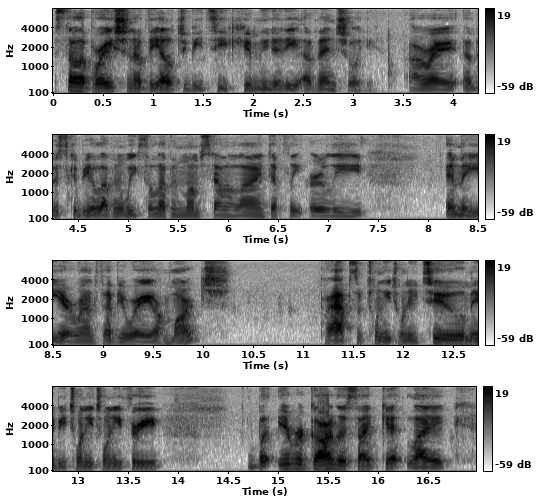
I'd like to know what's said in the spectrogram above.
celebration of the LGBT community eventually. All right, and this could be 11 weeks, 11 months down the line, definitely early in the year around February or March, perhaps of 2022, maybe 2023. But regardless, I get like,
